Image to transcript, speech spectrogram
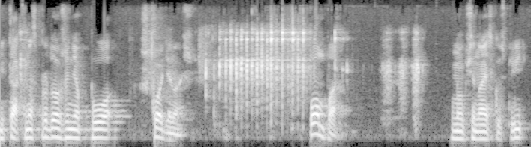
І так, у нас продовження по шкоді нашій. Помпа. Воно взагалі наїсько стоїть.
